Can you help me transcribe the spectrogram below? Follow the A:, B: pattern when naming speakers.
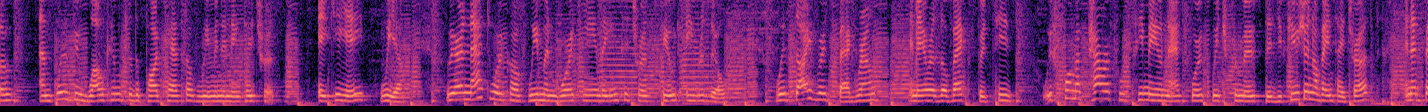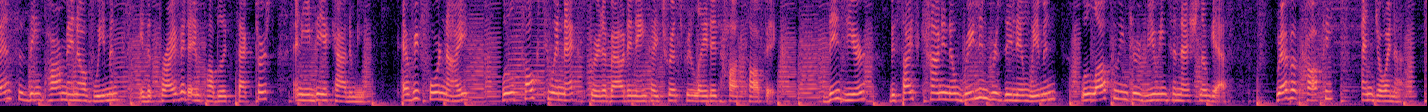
A: Hello, and please be welcome to the podcast of Women in Antitrust, aka WIA. We are a network of women working in the antitrust field in Brazil. With diverse backgrounds and areas of expertise, we form a powerful female network which promotes the diffusion of antitrust and advances the empowerment of women in the private and public sectors and in the academy. Every fortnight, we'll talk to an expert about an antitrust related hot topic. This year, besides counting on brilliant Brazilian women, we'll also interview international guests. Grab a coffee and join us.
